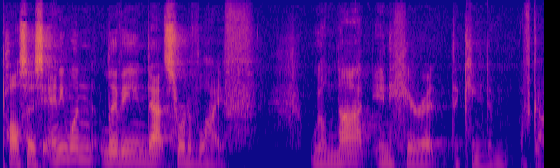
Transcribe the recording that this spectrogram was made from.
Paul says anyone living that sort of life will not inherit the kingdom of God.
